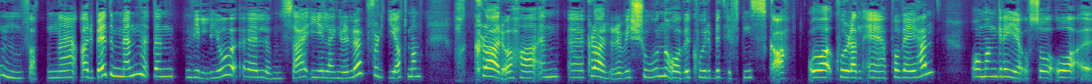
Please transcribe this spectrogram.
omfattende arbeid, men den vil jo eh, lønne seg i lengre løp, fordi at man klarer å ha en uh, klarere visjon over hvor bedriften skal, og hvor den er på vei hen. Og man greier også å uh,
